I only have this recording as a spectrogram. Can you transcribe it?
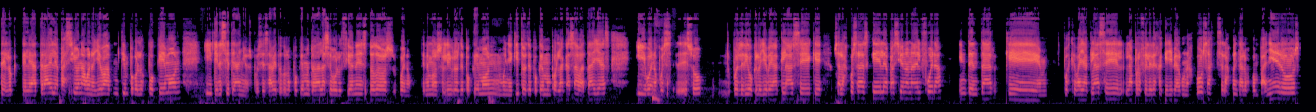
de lo que le atrae, le apasiona. Bueno, lleva un tiempo con los Pokémon y tiene siete años, pues se sabe todos los Pokémon, todas las evoluciones, todos, bueno, tenemos libros de Pokémon, muñequitos de Pokémon por la casa, batallas y bueno, pues eso pues le digo que lo lleve a clase, que, o sea, las cosas que le apasionan a él fuera, intentar que, pues que vaya a clase, la profe le deja que lleve algunas cosas, que se las cuente a los compañeros.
